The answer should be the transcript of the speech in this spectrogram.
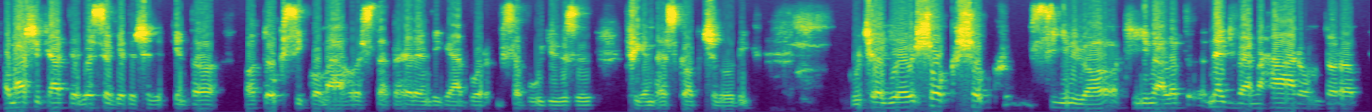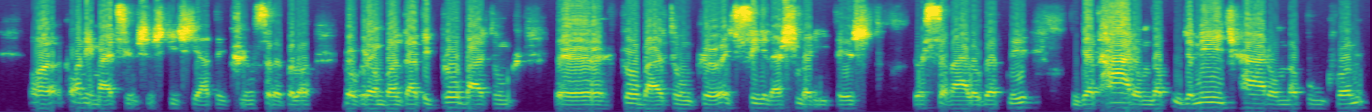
A másik háttérbeszélgetés egyébként a, a Toxikomához, tehát a Herendi Gábor Szabó Győző filmhez kapcsolódik. Úgyhogy sok-sok színű a kínálat, 43 darab animációs és kisjátékfilm szerepel a programban, tehát így próbáltunk, próbáltunk egy széles merítést összeválogatni. Ugye hát három nap, ugye négy-három napunk van,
